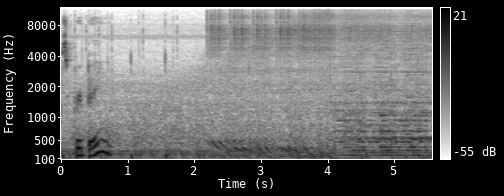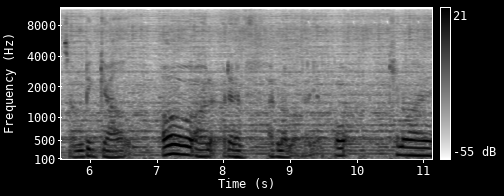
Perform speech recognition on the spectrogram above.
Is it Group B? So I'm a big gal. Oh, oh no, I don't have, I haven't unlocked that yet. Or can I?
